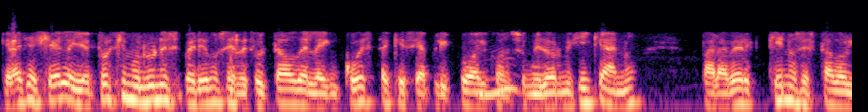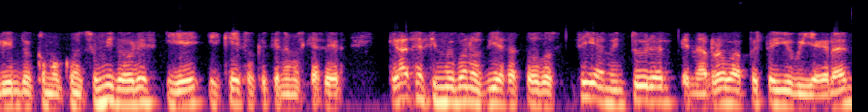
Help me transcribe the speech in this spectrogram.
Gracias, Sheila. Y el próximo lunes veremos el resultado de la encuesta que se aplicó al consumidor mexicano para ver qué nos está doliendo como consumidores y, qué es lo que tenemos que hacer. Gracias y muy buenos días a todos. Síganme en Twitter en arroba Villagrán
